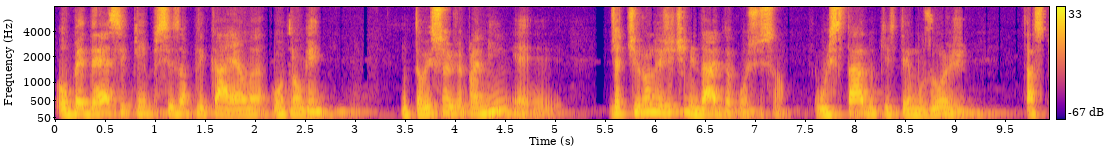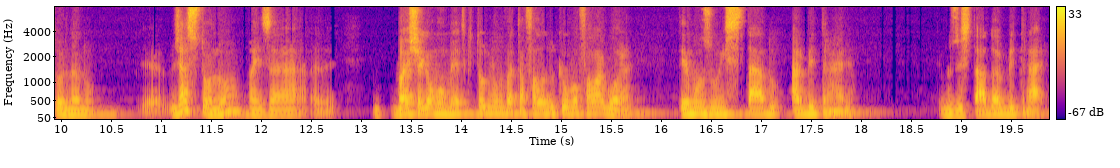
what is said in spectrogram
obedece quem precisa aplicar ela contra alguém. Então, isso, para mim, é, já tirou legitimidade da Constituição. O Estado que temos hoje está se tornando, eh, já se tornou, mas a, vai chegar um momento que todo mundo vai estar falando o que eu vou falar agora. Temos um Estado arbitrário. Temos um Estado arbitrário.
